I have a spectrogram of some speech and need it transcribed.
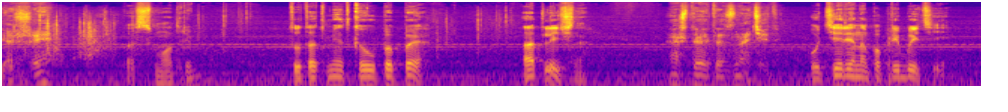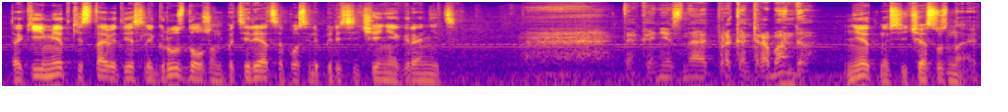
Держи. Посмотрим. Тут отметка УПП. Отлично. А что это значит? Утеряно по прибытии. Такие метки ставят, если груз должен потеряться после пересечения границы. Так они знают про контрабанду? Нет, но сейчас узнают.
